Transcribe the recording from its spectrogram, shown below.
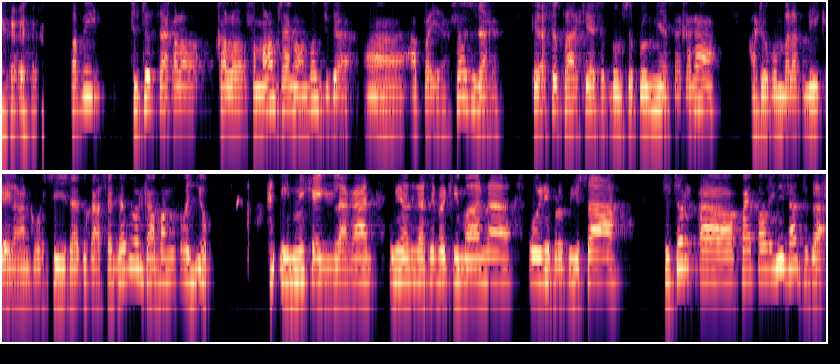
Tapi jujur saya kalau kalau semalam saya nonton juga uh, apa ya saya sudah tidak sebahagia sebelum-sebelumnya saya karena aduh pembalap ini kehilangan kursi saya itu kasetnya itu kan gampang terenyuh ini kehilangan ini nanti nasibnya gimana oh ini berpisah. Jujur uh, Vettel ini saya juga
